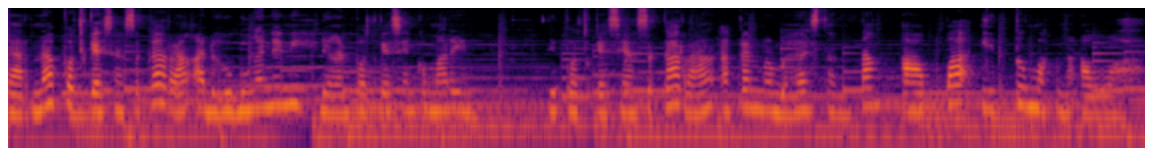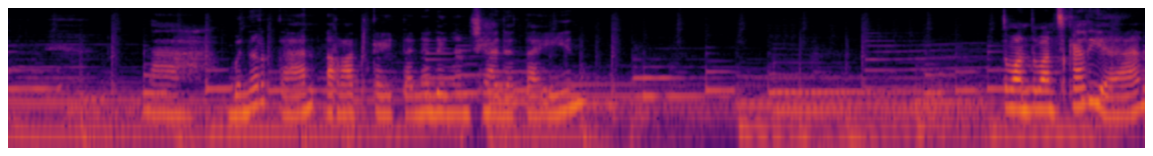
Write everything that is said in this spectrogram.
Karena podcast yang sekarang ada hubungannya nih dengan podcast yang kemarin. Di podcast yang sekarang akan membahas tentang apa itu makna Allah. Nah, bener kan erat kaitannya dengan syahadatain? Teman-teman sekalian,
